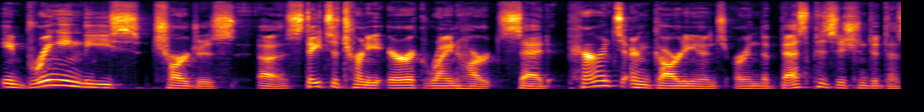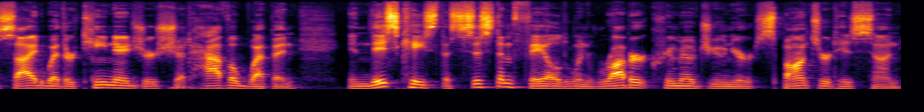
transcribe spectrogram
in bringing these charges, uh, State's Attorney Eric Rinehart said parents and guardians are in the best position to decide whether teenagers should have a weapon. In this case, the system failed when Robert Crimo Jr. sponsored his son.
